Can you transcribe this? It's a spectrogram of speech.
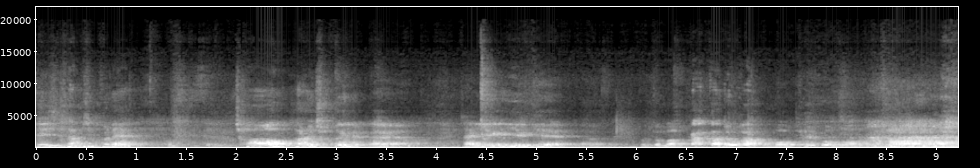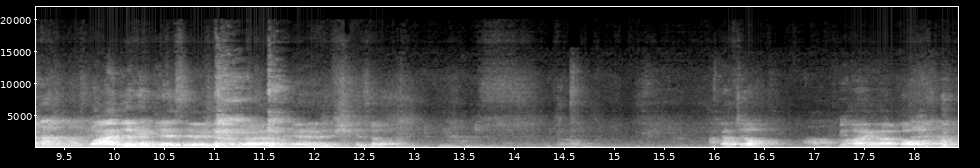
3시 30분에 처음 하루 종일. 예. 자 이렇게 이렇게 어, 또막 깎아줘 갖고 뭐 팔고 뭐 어, 완전 횡재했어요 이 사람들. 예, 이렇게 해서. 어. 아깝죠? 어. 아이고 아까워.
